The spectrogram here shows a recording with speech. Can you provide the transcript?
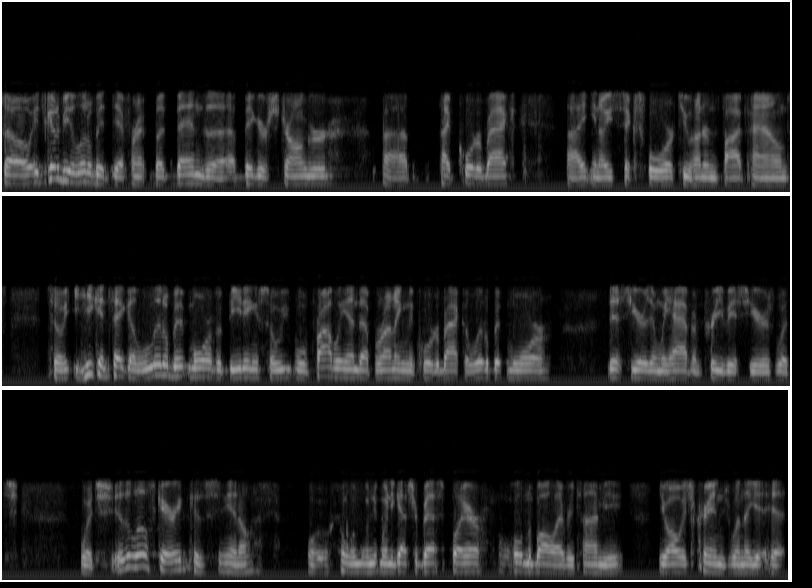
So it's going to be a little bit different. But Ben's a, a bigger, stronger uh, type quarterback. Uh, you know, he's 6'4", 205 pounds. So he can take a little bit more of a beating. So we will probably end up running the quarterback a little bit more this year than we have in previous years, which which is a little scary because you know when, when you got your best player holding the ball every time, you you always cringe when they get hit.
